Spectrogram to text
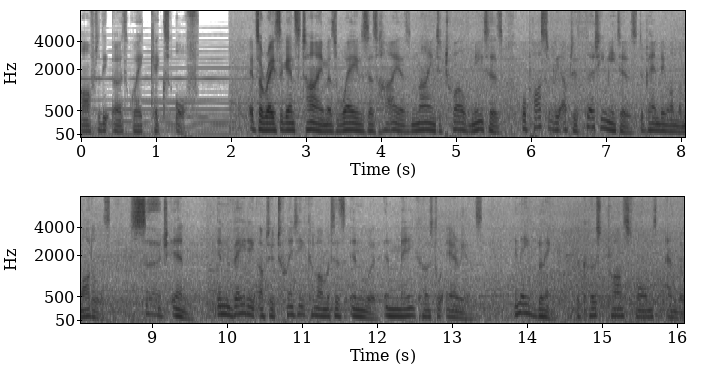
after the earthquake kicks off. It's a race against time as waves as high as 9 to 12 meters, or possibly up to 30 meters depending on the models, surge in, invading up to 20 kilometers inward in many coastal areas. In a blink, the coast transforms and the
